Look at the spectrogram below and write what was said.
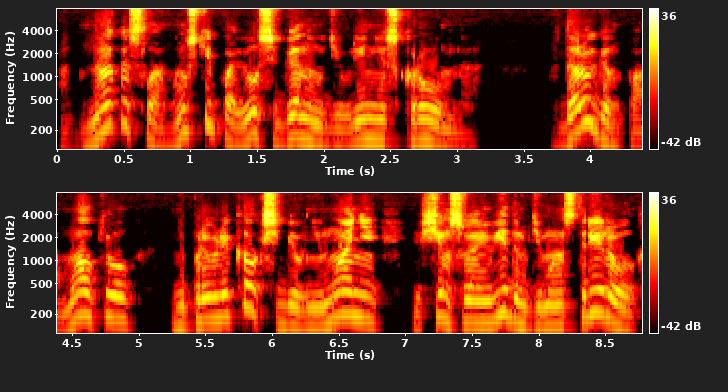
Однако Слоновский повел себя на удивление скромно. В дороге он помалкивал, не привлекал к себе внимания и всем своим видом демонстрировал,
